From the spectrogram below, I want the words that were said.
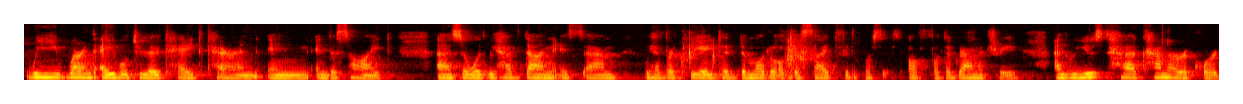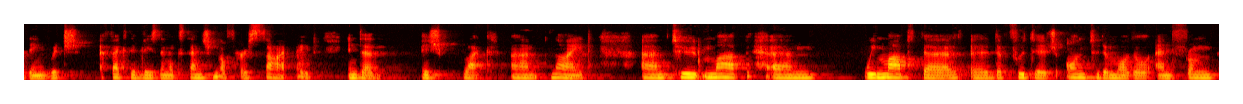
we weren't able to locate Keren in in the site, uh, so what we have done is um, we have recreated the model of the site through the process of photogrammetry, and we used her camera recording, which effectively is an extension of her sight in the pitch black um, night, um, to map. Um, we mapped the uh, the footage onto the model, and from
